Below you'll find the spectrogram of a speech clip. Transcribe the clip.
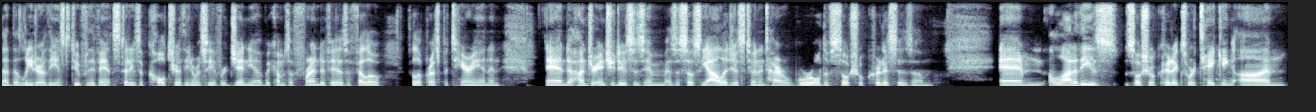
uh, the leader of the Institute for the Advanced Studies of Culture at the University of Virginia, becomes a friend of his, a fellow fellow Presbyterian, and and Hunter introduces him as a sociologist to an entire world of social criticism. And a lot of these social critics were taking on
